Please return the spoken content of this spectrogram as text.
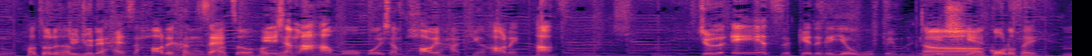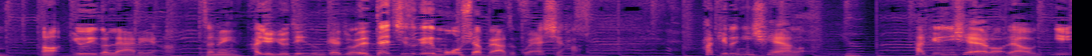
路，好走得很就觉得还是好得很噻。也想拉下磨合，也想跑一下，挺好的。好，就是 A 字给这个油费嘛，就给啊，钱。过路费，嗯，啊，有一个男的哈，真的，他就有这种感觉。哎，但其实跟摸旋没啥子关系哈。他给了你钱了，他给你钱了，然后你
